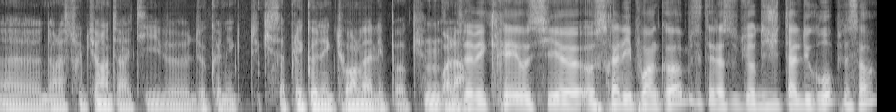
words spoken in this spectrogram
euh, dans la structure interactive de Connect, qui s'appelait Connect World à l'époque. Mm. Voilà. Vous avez créé aussi euh, Australie.com, c'était la structure digitale du groupe, c'est ça?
